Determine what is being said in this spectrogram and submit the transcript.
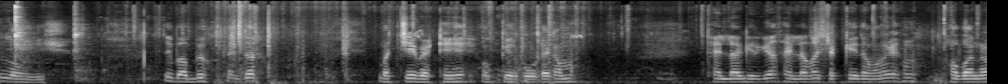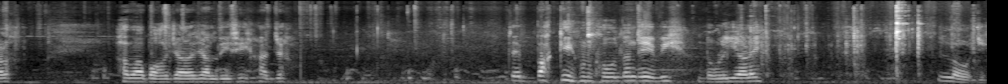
ਲਓ ਜੀ। ਤੇ ਬਾਬੇ ਇੱਧਰ ਬੱਚੇ ਬੈਠੇ ਓਕੇ ਰਿਪੋਰਟ ਹੈ ਕੰਮ। ਥੈਲਾ ਗਿਰ ਗਿਆ, ਥੈਲਾ ਵਾ ਚੱਕੇ ਦਵਾਂਗੇ ਹੁਣ ਹਵਾ ਨਾਲ। ਹਵਾ ਬਹੁਤ ਜ਼ਿਆਦਾ ਚੱਲਦੀ ਸੀ ਅੱਜ। ਤੇ ਬਾਕੀ ਹੁਣ ਖੋਲ ਦਿੰਦੇ ਇਹ ਵੀ ਡੋਲੀ ਵਾਲੇ। ਲਓ ਜੀ।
